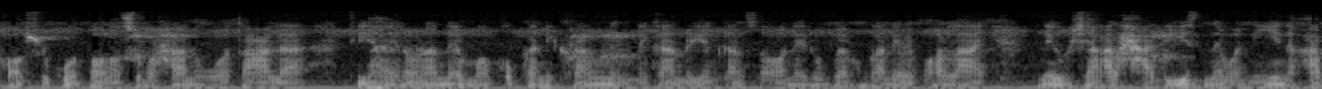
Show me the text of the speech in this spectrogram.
ขอชุกรต่อรัสุบฮานุวะตาลาที่ให้เรานั้นได้มาพบกันอีกครั้งหนึ่งในการเรียนการสอนในรูปแบบของการเรียนแบบออนไลน์ ในวิชาอัลฮะดีษในวันนี้นะครับ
